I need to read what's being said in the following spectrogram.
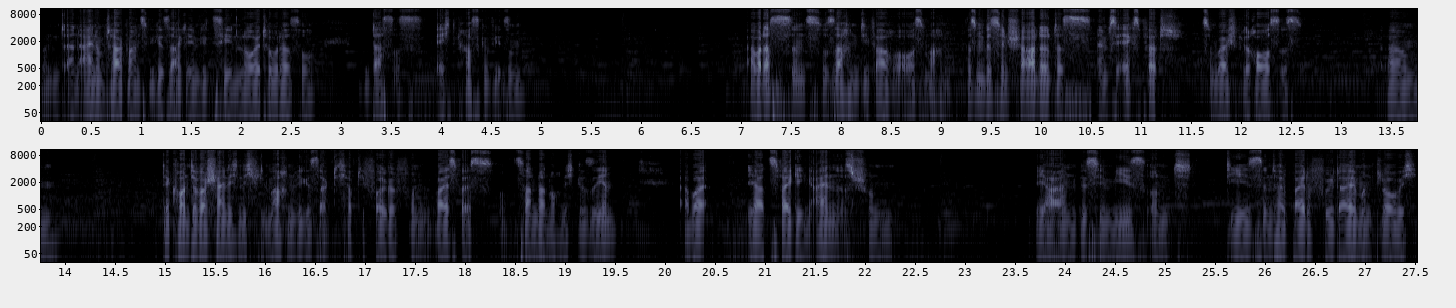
Und an einem Tag waren es wie gesagt irgendwie 10 Leute oder so. Das ist echt krass gewesen. Aber das sind so Sachen, die Varo ausmachen. ist ein bisschen schade, dass MC Expert zum Beispiel raus ist. Ähm, der konnte wahrscheinlich nicht viel machen. Wie gesagt, ich habe die Folge von Weiß Weiß und Zander noch nicht gesehen. Aber ja, 2 gegen 1 ist schon ja ein bisschen mies und die sind halt beide Full Diamond, glaube ich.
